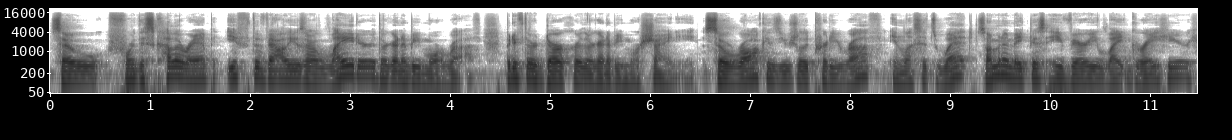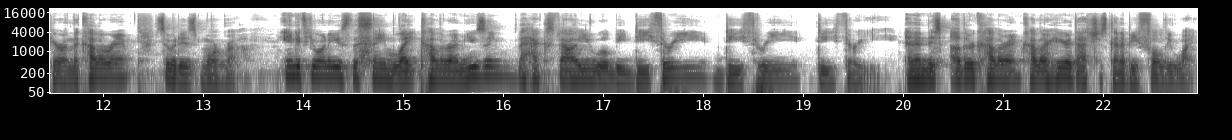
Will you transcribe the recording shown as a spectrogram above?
So for this color ramp, if the values are lighter, they're going to be more rough. But if they're darker, they're going to be more shiny. So rock is usually pretty rough unless it's wet. So I'm going to make this a very light gray here, here on the color ramp so it is more rough. And if you want to use the same light color I'm using, the hex value will be D3, D3, D3. And then this other color ramp color here, that's just going to be fully white.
